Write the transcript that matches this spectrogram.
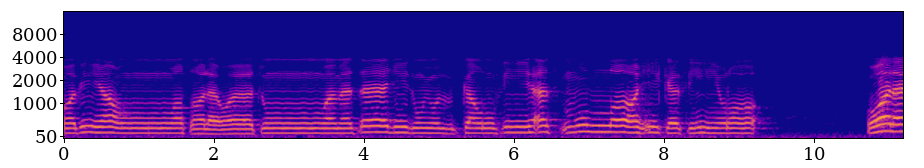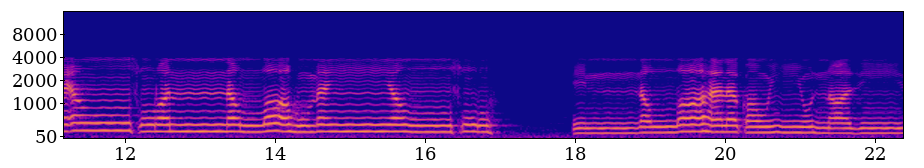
وَبِيَعٌ وَصَلَوَاتٌ وَمَسَاجِدُ يُذْكَرُ فِيهَا اسْمُ اللَّهِ كَثِيرًا وَلَيَنصُرَنَّ اللَّهُ مَن يَنصُرُهُ إِنَّ اللَّهَ لَقَوِيٌّ عَزِيزٌ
